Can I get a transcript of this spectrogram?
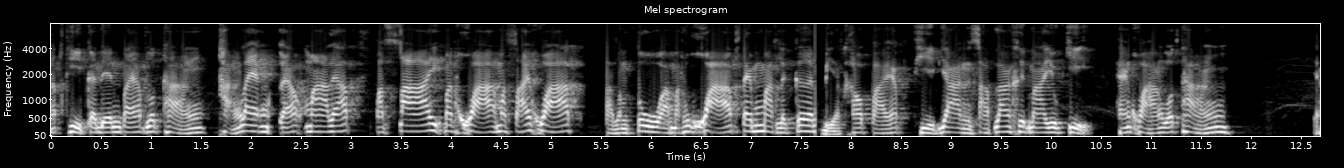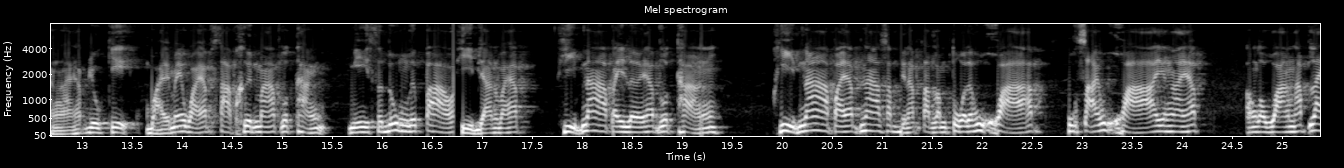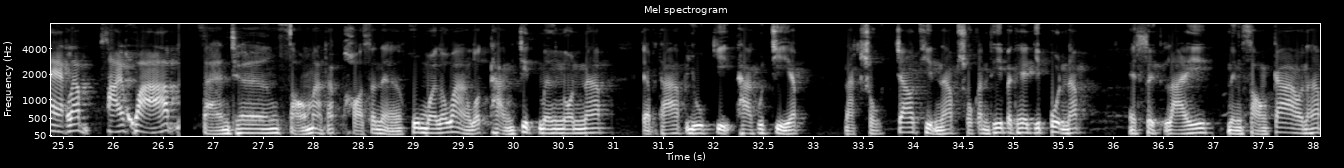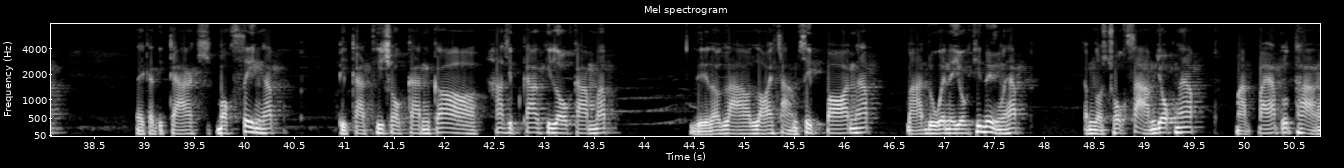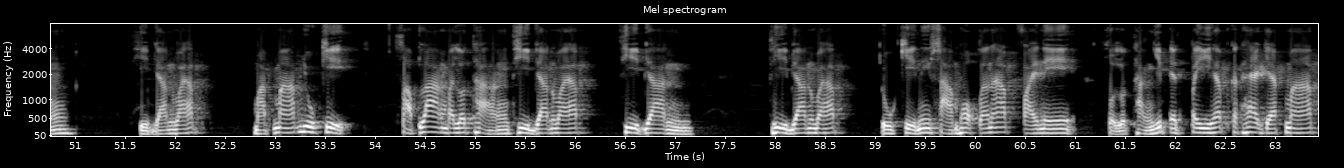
นับถีบกระเด็นไปครับรถถังขังแรงแล้วมาแล้วครับปัดซ้ายปัดขวามาซ้ายขวาตัดลำตัวมาทุกขวาเต็มหมัดเหลือเกิน เบียดเข้าไปครับ ถีบยันสับล่างขึ้นมายูกิแทงขวางรถถังยังไงครับยูกิไหวไม่ไหวครับสับขึ้นมาครับรถถังมีสะดุ้งหรือเปล่า ถีบยันไว้ครับ ถีบหน้าไปเลยครับ รถถัง ถีบหน้าไปครับหน้าสับครับตัดลำตัวแล้วหุกขวาครับหุกซ้ายหุกขวายังไงครับ ต้องระวังนับแรกแล้วซ้ายขวาครับ แสนเชิงสองหมัดครับขอเสนอคู่มวยระหว่างรถถังจิตเมืองนนท์นะครับจะปะทะยูกิทากุจิครับนักชกเจ้าถิ่นนะครับชกกันที่ประเทศญี่ปุ่นนะครับในศึกไลท์หนึ่งสองเก้านะครับ ในกติกาคิกบ็อกซิ่งครับพิกัดที่ชกกันก็ 59 กิโลกรัมครับ หรือราวๆ130ปอนด์ครับ มาดูกันในยกที่หนึ่งเลยครับกำหนดชก3ยกนะครับ หมัดไปครับรถถัง ถีบยันไว้ครับ หมัดมาครับยูกิ สับล่างไปรถถังถีบยันไว้ครับ ถีบยัน ถีบยันไว้ครับยูกินี่36แล้วนะครับ ไฟนี้ส่วนรถถัง21ปีครับกระแทกแย็บมาครับ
